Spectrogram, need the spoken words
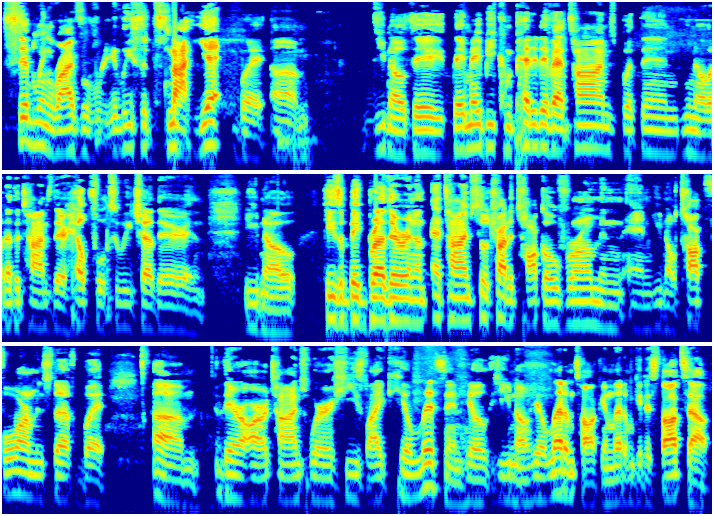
sibling rivalry. At least it's not yet. But um, you know, they they may be competitive at times, but then you know, at other times they're helpful to each other, and you know, he's a big brother, and at times he'll try to talk over him and and you know talk for him and stuff, but. Um, there are times where he's like he'll listen he'll you know he'll let him talk and let him get his thoughts out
